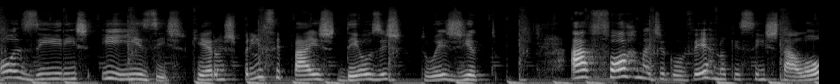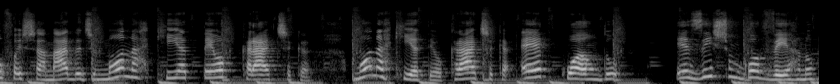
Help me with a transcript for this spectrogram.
Osíris e Ísis, que eram os principais deuses do Egito. A forma de governo que se instalou foi chamada de monarquia teocrática. Monarquia teocrática é quando existe um governo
